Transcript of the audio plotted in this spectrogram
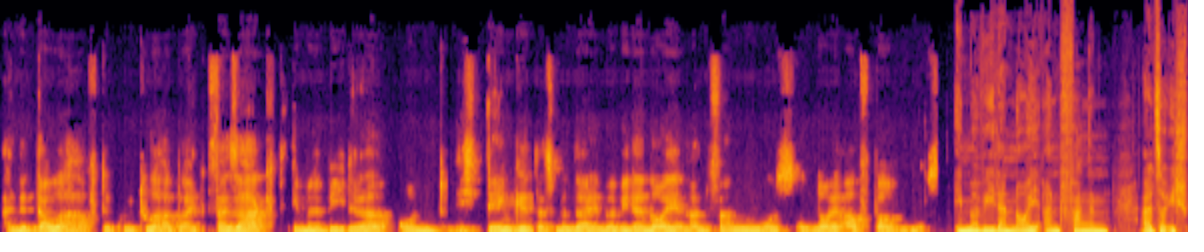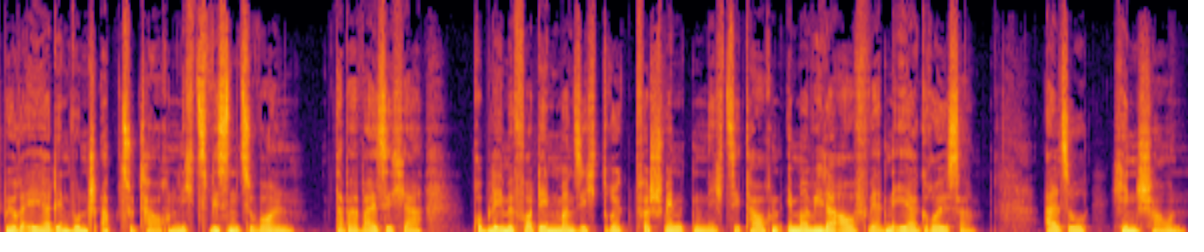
eine dauerhafte Kulturarbeit versagt immer wieder. Und ich denke, dass man da immer wieder neu anfangen muss und neu aufbauen muss. Immer wieder neu anfangen. Also ich spüre eher den Wunsch abzutauchen, nichts wissen zu wollen. Dabei weiß ich ja, Probleme, vor denen man sich drückt, verschwinden nicht. Sie tauchen immer wieder auf, werden eher größer. Also hinschauen.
